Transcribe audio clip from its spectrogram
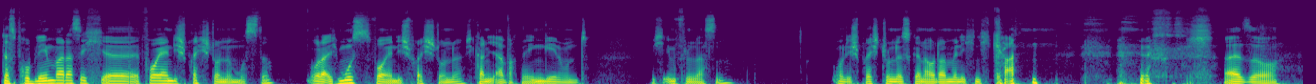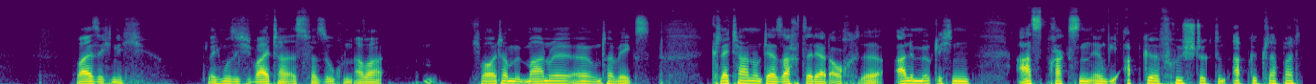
das Problem war, dass ich äh, vorher in die Sprechstunde musste. Oder ich muss vorher in die Sprechstunde. Ich kann nicht einfach da hingehen und mich impfen lassen. Und die Sprechstunde ist genau dann, wenn ich nicht kann. also, weiß ich nicht. Vielleicht muss ich weiter es versuchen. Aber ich war heute mit Manuel äh, unterwegs klettern und der sagte, der hat auch äh, alle möglichen Arztpraxen irgendwie abgefrühstückt und abgeklappert.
